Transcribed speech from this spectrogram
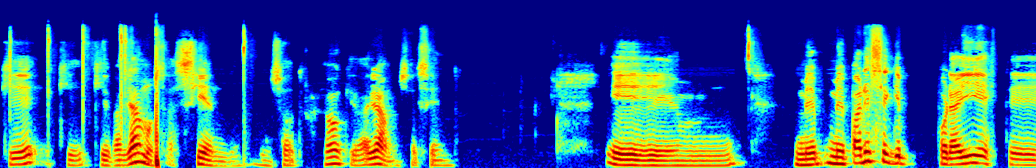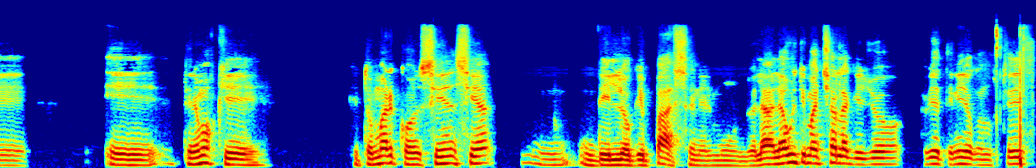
que, vayamos haciendo nosotros, ¿no? Que vayamos haciendo. Eh, me, parece que por ahí este, eh, tenemos que tomar conciencia de lo que pasa en el mundo. La, última charla que yo había tenido con ustedes,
